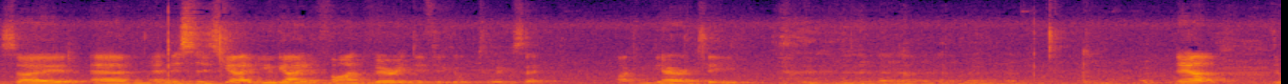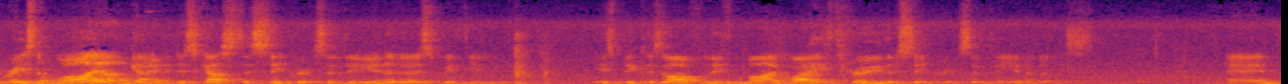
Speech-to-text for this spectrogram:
So, um, and this is you're going to find very difficult to accept. I can guarantee you. now, the reason why I'm going to discuss the secrets of the universe with you is because I've lived my way through the secrets of the universe. And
